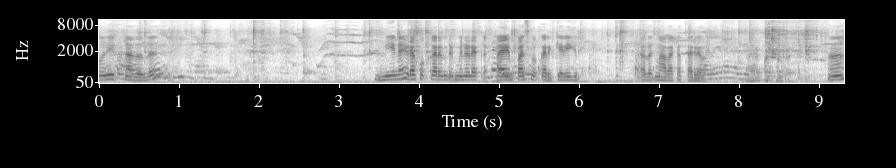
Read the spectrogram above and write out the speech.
ಗೋಧಿ ಹಿಟ್ಟು ನಾದದು? ಮೀನ ಹಿಡಕ್ಕೆ ಹೋಗ್ತಾರೇನ್ರಿ ಮೀನು ಹಿಡಕ್ಕೆ ಟೈಮ್ ಪಾಸ್ ಹೋಗ್ಕಾರಿ ಕೆರೆಗೆ ರೀ ಅದಕ್ಕೆ ನಾದಕತ್ತಾರೆ ಅವ್ರು. ಹಾಂ?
